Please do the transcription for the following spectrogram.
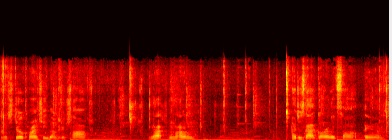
They're still crunchy, but they're soft. Yeah, um, I just got garlic, salt, and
